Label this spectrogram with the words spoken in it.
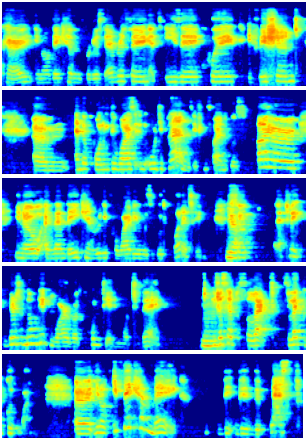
okay, you know, they can produce everything. It's easy, quick, efficient. Um, and the quality wise, it all depends. If you find a good supplier, you know, and then they can really provide you with good quality. Yeah. So actually, there's no need to worry about quality anymore today. Mhm. You just have to select, select a good one. Uh, you know, if they can make the, the, the best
